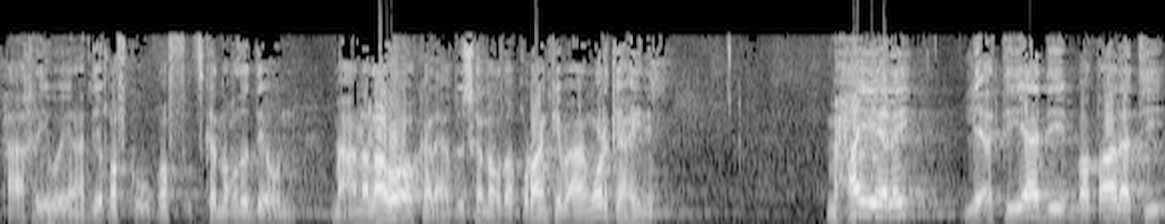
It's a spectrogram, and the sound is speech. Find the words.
ha ahriya weyaan haddii qofka uu qof iska noqdo dee un macno laawo oo kale hadduu iska noqdo qur'aankiiba aan warka haynin maxaa yeelay lictiyaadi baaalati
